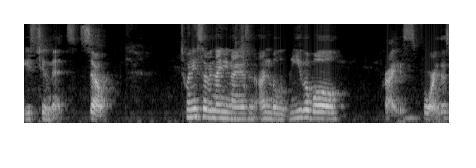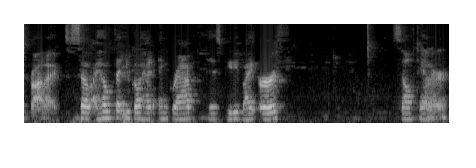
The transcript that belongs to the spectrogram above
these two mitts. So $27.99 is an unbelievable price for this product. So I hope that you go ahead and grab this Beauty by Earth self tanner.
